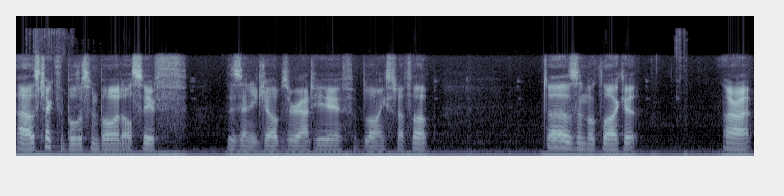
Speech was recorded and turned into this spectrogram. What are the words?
Uh, let's check the bulletin board. I'll see if there's any jobs around here for blowing stuff up. Doesn't look like it. Alright.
